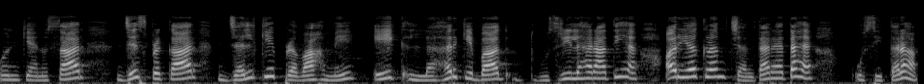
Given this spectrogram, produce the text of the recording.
उनके अनुसार, जिस प्रकार जल के प्रवाह में एक लहर के बाद दूसरी लहर आती है और यह क्रम चलता रहता है, उसी तरह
